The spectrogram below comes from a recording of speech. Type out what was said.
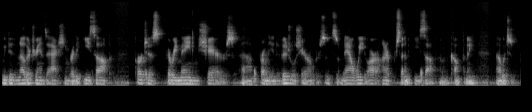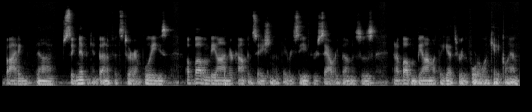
we did another transaction where the ESOP purchased the remaining shares um, from the individual shareholders. And so now we are a 100% ESOP owned company uh, which is providing uh, significant benefits to our employees above and beyond their compensation that they receive through salary bonuses and above and beyond what they get through the 401k plan.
